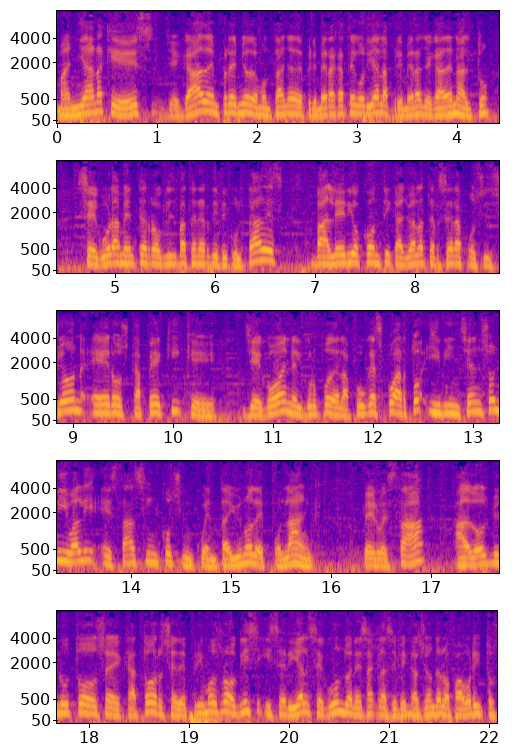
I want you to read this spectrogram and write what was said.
Mañana, que es llegada en premio de montaña de primera categoría, la primera llegada en alto, seguramente Roglic va a tener dificultades. Valerio Conti cayó a la tercera posición. Eros Capecchi, que llegó en el grupo de la fuga, es cuarto. Y Vincenzo Nibali está a 5.51 de Polanc, pero está a 2 minutos eh, 14 de Primos Roglic y sería el segundo en esa clasificación de los favoritos.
